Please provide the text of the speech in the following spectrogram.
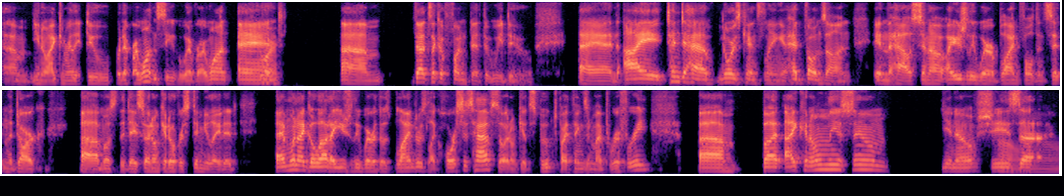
um, you know, I can really do whatever I want and see whoever I want." And um, that's like a fun bit that we do. And I tend to have noise canceling headphones on in the house, and I, I usually wear a blindfold and sit in the dark uh, most of the day so I don't get overstimulated. And when I go out, I usually wear those blinders like horses have, so I don't get spooked by things in my periphery. Um, but I can only assume, you know, she's Oh, uh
